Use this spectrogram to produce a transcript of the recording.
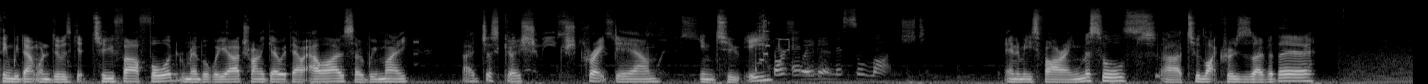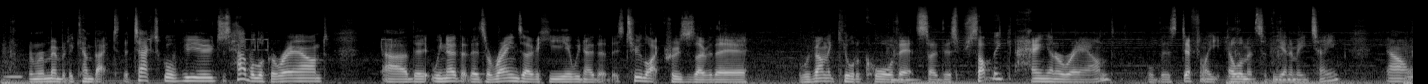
Thing we don't want to do is get too far forward. Remember, we are trying to go with our allies, so we may uh, just go straight down into E. Enemy missile launched. Enemies firing missiles. Uh, two light cruisers over there. And remember to come back to the tactical view. Just have a look around. Uh, the, we know that there's a Raines over here. We know that there's two light cruisers over there. We've only killed a Corvette, so there's something hanging around. Well, there's definitely elements of the enemy team. Now,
